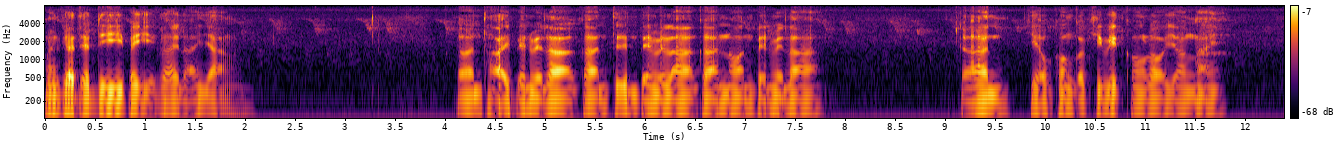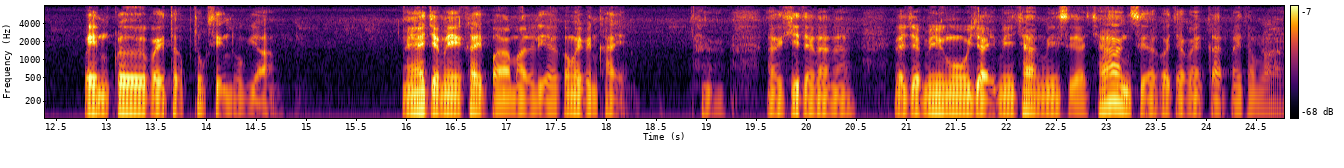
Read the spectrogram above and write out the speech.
มันก็จะดีไปอีกหลายๆอย่าง การถ่ายเป็นเวลาการตื่นเป็นเวลาการนอนเป็นเวลา การเกี่ยวข้องกับชีวิตของเราอย่างไง เป็นเกลือไปทุกสิ่งทุกอย่างแแม้จะมีไข้ป่ามาเรียก็ไม่เป็นไข้คิดอย่างนั้นนะแม้จะมีงูใหญ่มีช่างมีเสือช่างเสือก็จะไม่กัดไม่ทำลาย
